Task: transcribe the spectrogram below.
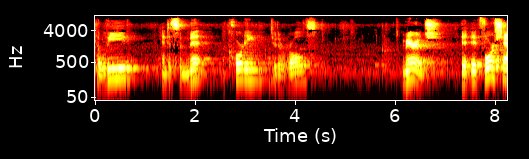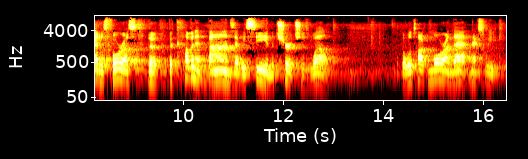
to lead and to submit according to their roles. Marriage, it, it, foreshadows for us the, the covenant bonds that we see in the church as well. But we'll talk more on that next week.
